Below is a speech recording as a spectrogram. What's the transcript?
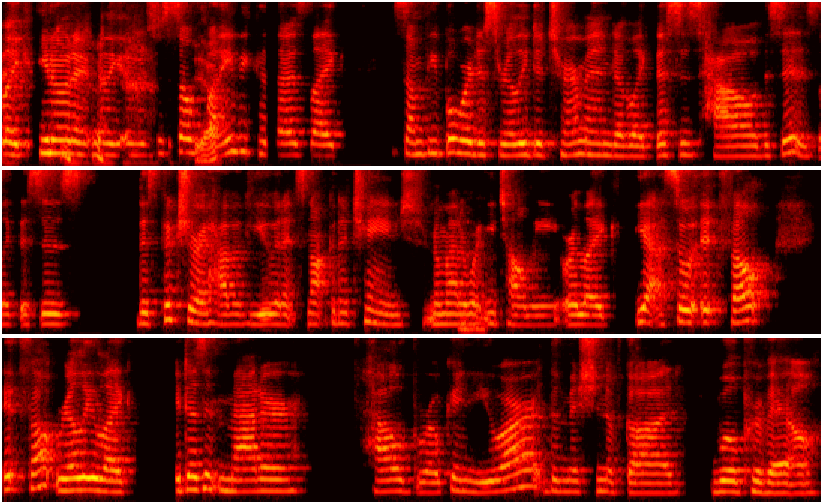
Like, you know what I like, it was just so yeah. funny because I was like, some people were just really determined of like, this is how this is. Like, this is this picture I have of you, and it's not going to change no matter what mm-hmm. you tell me. Or like, yeah. So it felt, it felt really like it doesn't matter how broken you are, the mission of God will prevail.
